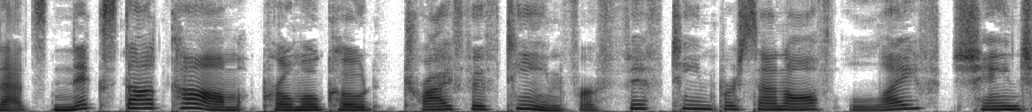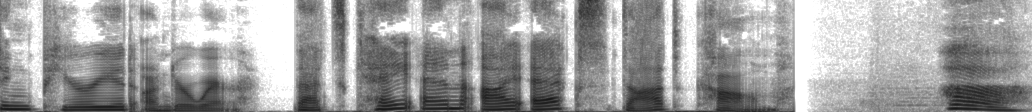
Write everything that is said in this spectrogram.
That's knix.com, promo code TRY15 for 15% off life changing period underwear. That's knix.com. Ah,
